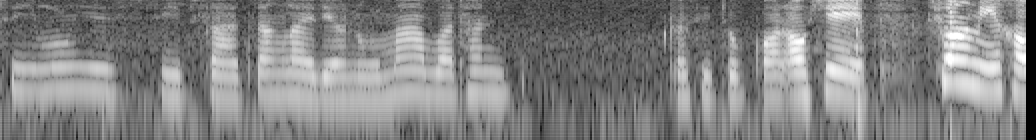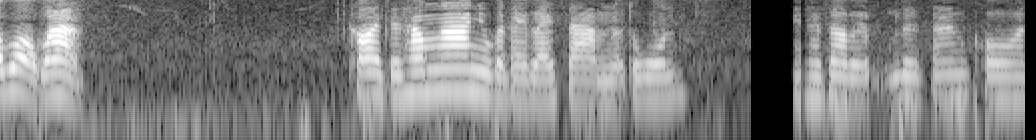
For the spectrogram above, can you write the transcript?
สี่โมงยี่สิบสาจังไรเดียวหนูมาว่าท่านกสิจบก่อน โอเค ช่วงนี้เขาบอกว่า เขาอาจจะทำงานอยู่กับไดบายสามเนอะทุกคนเขาจะแบบเลิกงานก่อน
